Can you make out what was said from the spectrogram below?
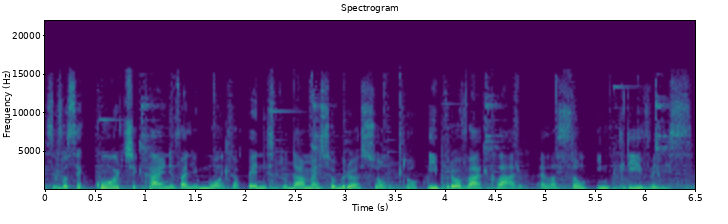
Se você curte carne, vale muito a pena estudar mais sobre o assunto e provar, claro, elas são incríveis.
